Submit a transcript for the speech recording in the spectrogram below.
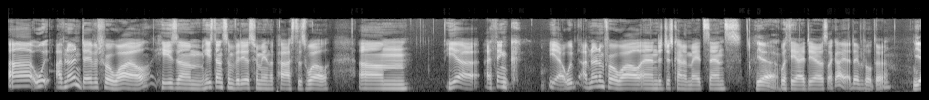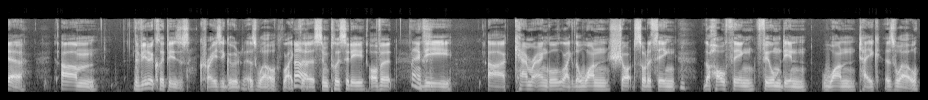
Uh, we, I've known David for a while. He's um he's done some videos for me in the past as well. Um, yeah, I think yeah we I've known him for a while, and it just kind of made sense Yeah. with the idea. I was like, oh yeah, David will do it. Yeah. Um, the video clip is crazy good as well. Like Ah. the simplicity of it, Thanks. the uh, camera angle, like the one shot sort of thing, the whole thing filmed in one take as well.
